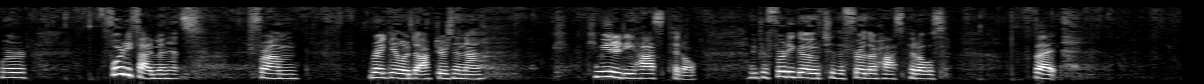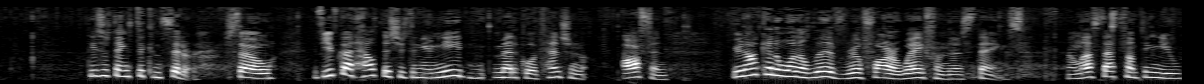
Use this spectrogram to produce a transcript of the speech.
We're 45 minutes from regular doctors in a community hospital. We prefer to go to the further hospitals, but these are things to consider. So, if you've got health issues and you need medical attention often, you're not going to want to live real far away from those things unless that's something you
